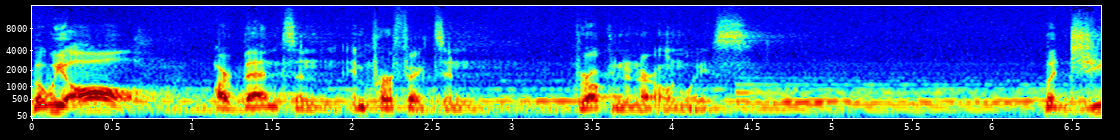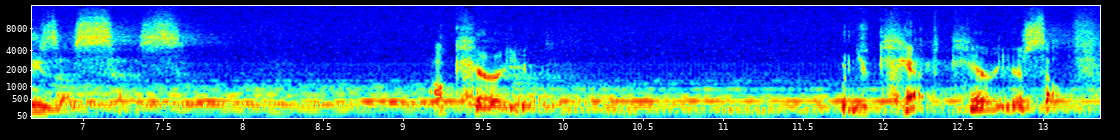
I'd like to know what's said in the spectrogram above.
but we all are bent and imperfect and broken in our own ways. But Jesus says, I'll carry you when you can't carry yourself.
